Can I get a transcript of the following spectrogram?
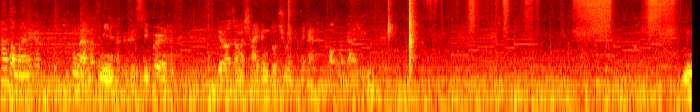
ท่าต่อมานะครับทุกโรงแรมมักจะมีนะครับก็คือ sleeper นะครับ เดี๋ยวเราจะมาใช้เป็นตัวช่วยนะครับในการออกกำลังกายหนึ่ง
